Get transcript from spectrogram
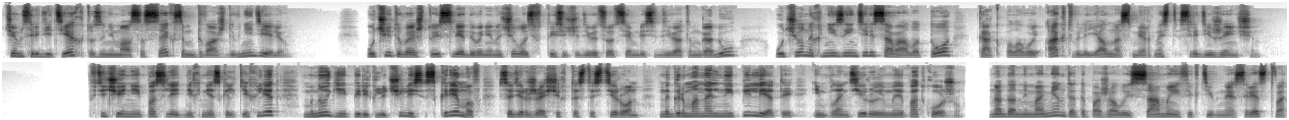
чем среди тех, кто занимался сексом дважды в неделю. Учитывая, что исследование началось в 1979 году, ученых не заинтересовало то, как половой акт влиял на смертность среди женщин. В течение последних нескольких лет многие переключились с кремов, содержащих тестостерон, на гормональные пилеты, имплантируемые под кожу. На данный момент это, пожалуй, самое эффективное средство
